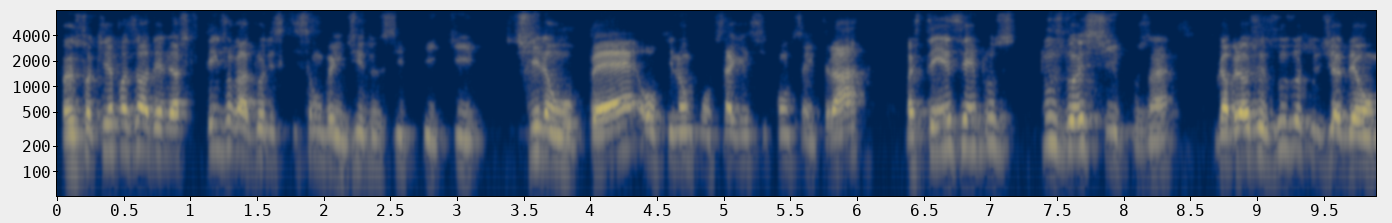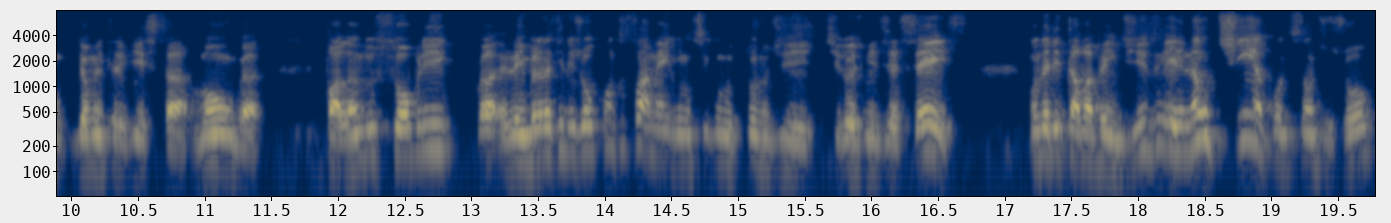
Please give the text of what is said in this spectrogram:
Mas eu só queria fazer uma adendo. Eu acho que tem jogadores que são vendidos e, e que tiram o pé ou que não conseguem se concentrar, mas tem exemplos dos dois tipos, né? O Gabriel Jesus outro dia deu, deu uma entrevista longa falando sobre. Lembrando aquele jogo contra o Flamengo no segundo turno de, de 2016, quando ele estava vendido e ele não tinha condição de jogo,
